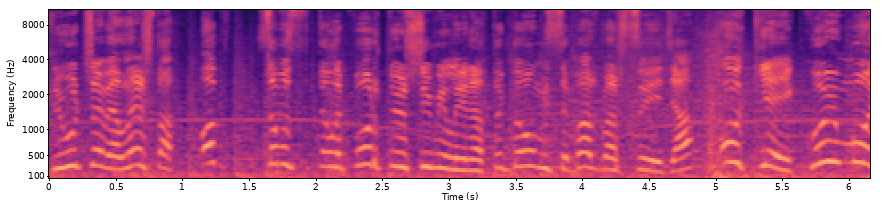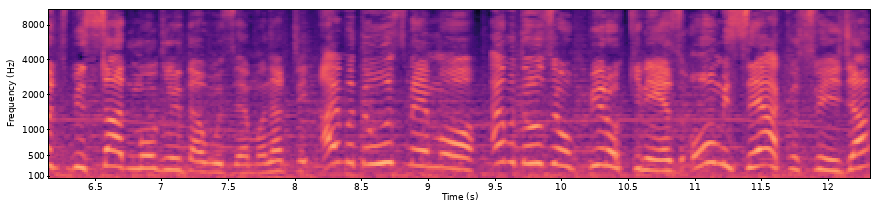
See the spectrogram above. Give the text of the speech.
ključeve ili nešto, op, samo se teleportuješ i Milina, tako da ovo mi se baš baš sviđa. Okej, koju moć bi sad mogli da uzmemo? Znači, ajmo da uzmemo, ajmo da uzmemo pirokinezu, ovo mi se jako sviđa.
